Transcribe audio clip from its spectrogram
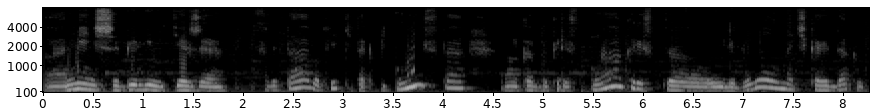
А, меньше белил те же цвета. Вот видите, так пятнисто, а, как бы крест-накрест э, или волночкой, да, как бы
